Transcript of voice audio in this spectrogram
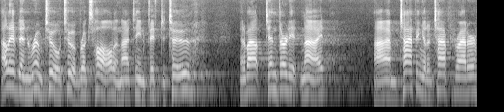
I lived in room 202 of Brooks Hall in 1952, and about 10:30 at night, I'm typing at a typewriter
